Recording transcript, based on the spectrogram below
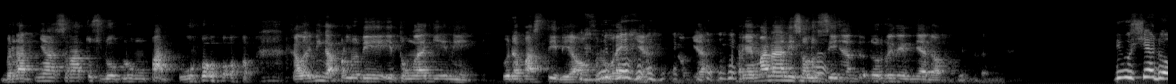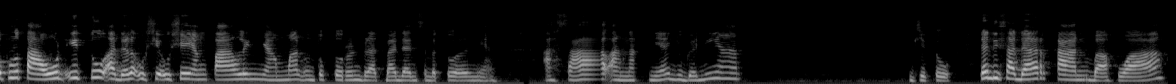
beratnya 124. Wow. Kalau ini nggak perlu dihitung lagi ini. Udah pasti dia overweight ya. ya. Bagaimana nih solusinya untuk nuruninnya, Dok? Di usia 20 tahun itu adalah usia-usia yang paling nyaman untuk turun berat badan sebetulnya. Asal anaknya juga niat. gitu. Dan disadarkan bahwa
